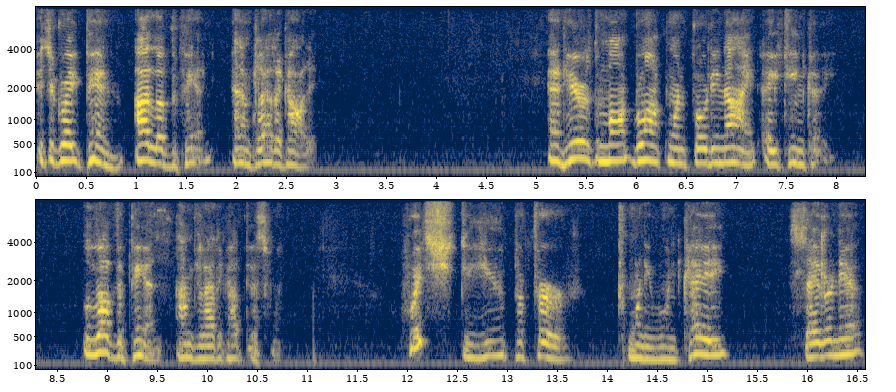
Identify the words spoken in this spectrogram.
It's a great pen. I love the pen, and I'm glad I got it. And here's the Mont Blanc 149 18K. Love the pen. I'm glad I got this one. Which do you prefer? 21K Sailor nib,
